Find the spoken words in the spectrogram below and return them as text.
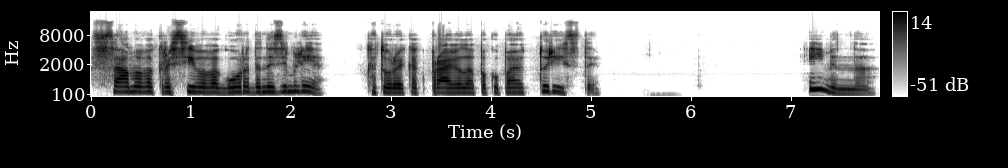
самого красивого города на земле, которые, как правило, покупают туристы. «Именно»,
